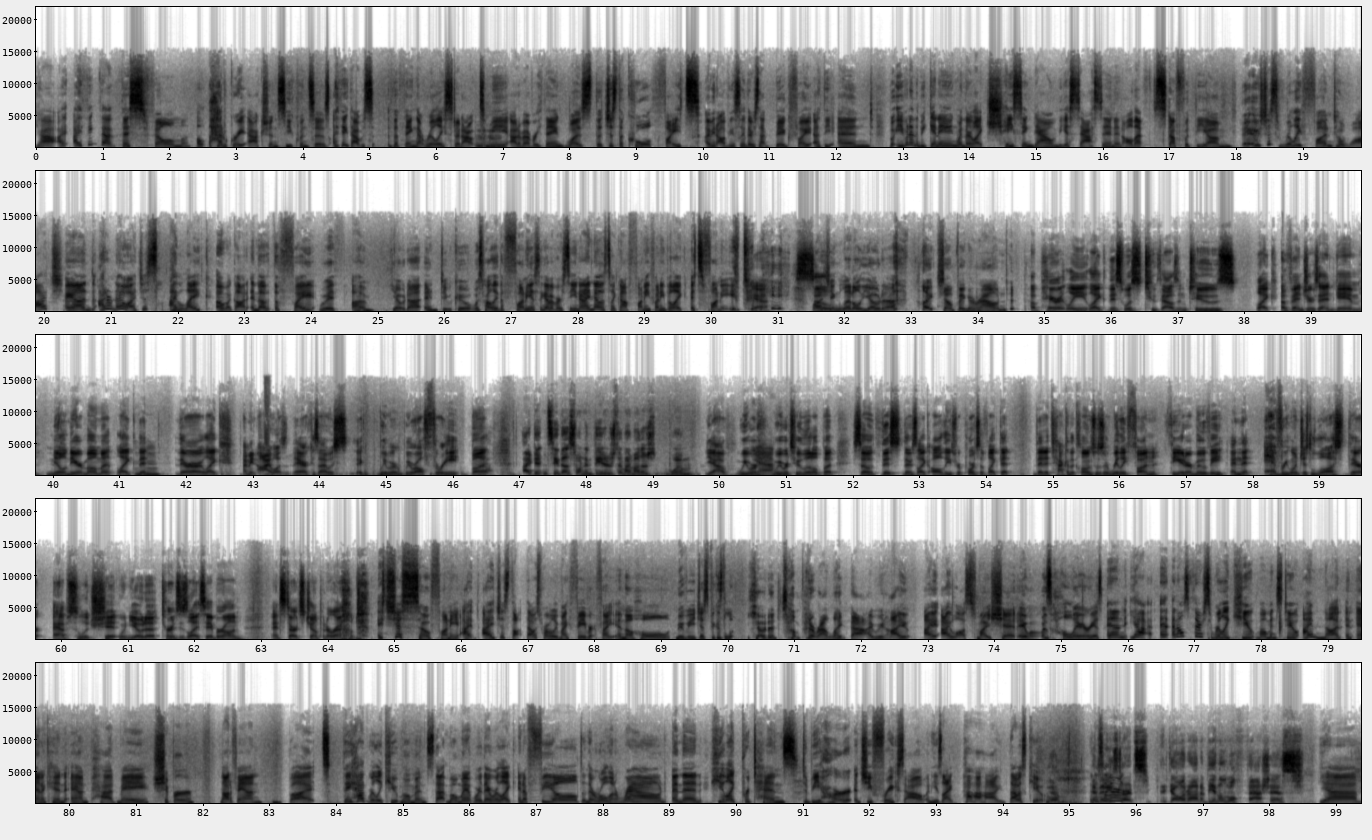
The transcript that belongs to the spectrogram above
Yeah, I, I think that this film uh, had great action sequences. I think that was the thing that really stood out to me out of everything was the just the cool fights. I mean, obviously there's that big fight at the end, but even in the beginning when they're like chasing down the assassin and all that stuff with the um it, it was just really fun to watch. And I don't know, I just I like oh my god, and the the fight with um Yoda and Dooku was probably the funniest thing I've ever seen. And I know it's like not funny, funny, but like it's funny to Yeah. me So- watching little Yoda like jumping around. Apparently, like this was 2002's like Avengers Endgame Mjolnir moment, like that. Mm-hmm. There are like, I mean, I wasn't there because I was, we were, we were all three, but. I didn't see this one in theaters through my mother's womb. Yeah, we were Yeah. we were too little, but so this there's like all these reports of like that that Attack of the Clones was a really fun theater movie and that everyone just lost their absolute shit when Yoda turns his lightsaber on and starts jumping around. It's just so funny. I I just thought that was probably my favorite fight in the whole movie, just because Yoda jumping around like that. I mean, I I I lost my shit. It was hilarious, and yeah, and, and also there's some really cute moments too. I'm not an Anakin and Padme shipper. Not a fan, but they had really cute moments. That moment where they were like in a field and they're rolling around, and then he like pretends to be hurt and she freaks out, and he's like, ha ha ha. That was cute. Yep. And this then he starts going on and being a little fascist. Yeah,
